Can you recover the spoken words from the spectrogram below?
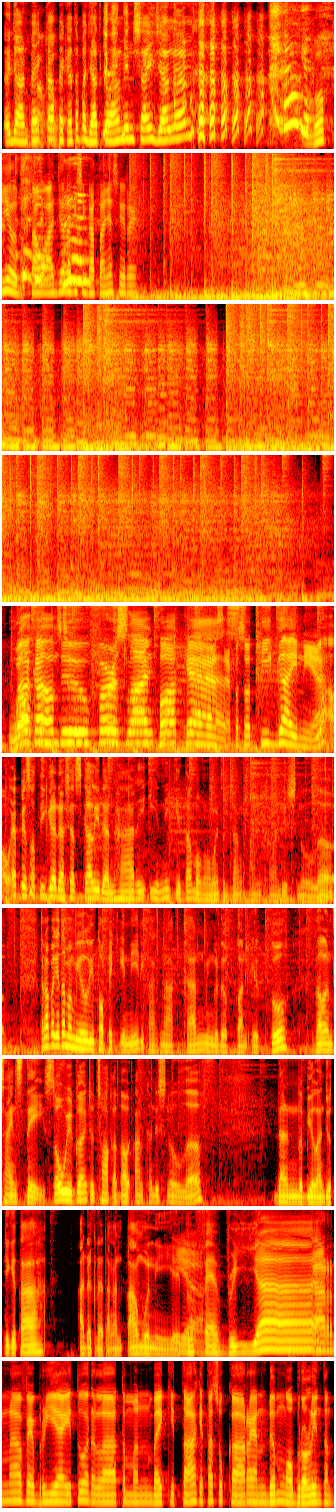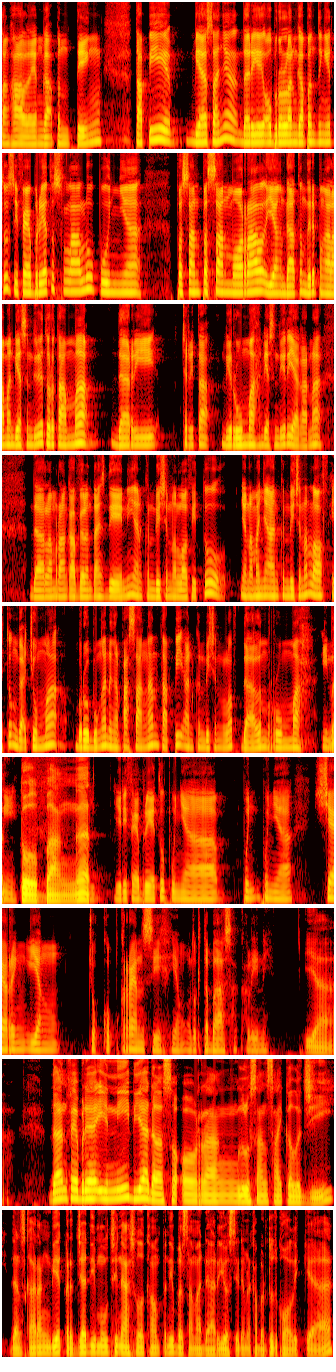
Eh jangan PK, PK itu penjahat kelamin, saya jangan. Gokil, tahu aja lagi singkatannya sih Re. Welcome to First Life Podcast. Episode 3 ini ya. Wow, episode 3 dahsyat sekali dan hari ini kita mau ngomongin tentang unconditional love. Kenapa kita memilih topik ini? Dikarenakan minggu depan itu Valentine's Day. So we're going to talk about unconditional love. Dan lebih lanjutnya kita ada kedatangan tamu nih yaitu Iya. Febria. Karena Febria itu adalah teman baik kita, kita suka random ngobrolin tentang hal yang nggak penting. Tapi biasanya dari obrolan nggak penting itu si Febria tuh selalu punya pesan-pesan moral yang datang dari pengalaman dia sendiri, terutama dari cerita di rumah dia sendiri ya. Karena dalam rangka Valentine's Day ini unconditional love itu yang namanya unconditional love itu nggak cuma berhubungan dengan pasangan tapi unconditional love dalam rumah ini. Betul banget. Jadi Febri itu punya pun- punya sharing yang cukup keren sih yang untuk kita bahas kali ini. Iya. Dan Febria ini dia adalah seorang lulusan psychology dan sekarang dia kerja di multinational company bersama Darius. Jadi mereka berdua tuh kolik ya.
